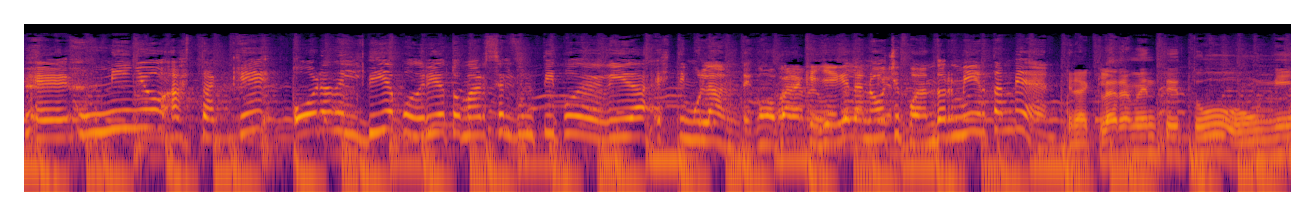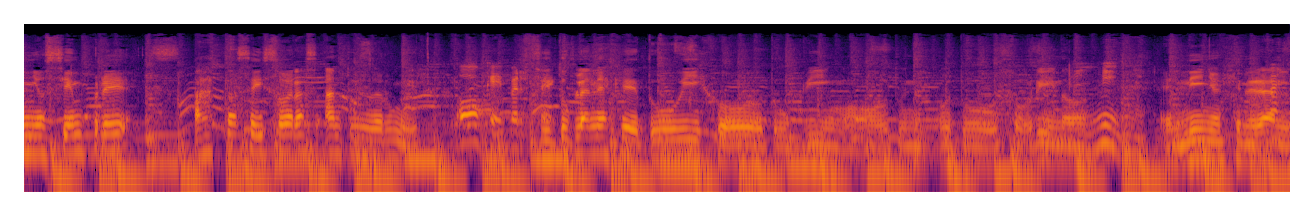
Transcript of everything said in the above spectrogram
Eh, un niño, ¿hasta qué hora del día podría tomarse algún tipo de bebida estimulante? Como para que llegue la noche y puedan dormir también. Mira, claramente tú o un niño siempre hasta seis horas antes de dormir. Ok, Si perfecto. tú planeas que tu hijo, tu primo o tu, o tu sobrino, El niño. el niño en general,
